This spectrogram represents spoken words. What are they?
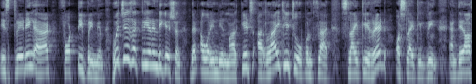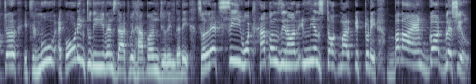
is trading at 40 premium, which is a clear indication that our Indian markets are likely to open flat, slightly red or slightly green. And thereafter, it will move according to the events that will happen during the day. So let's see what happens in our Indian stock market today. Bye bye and God bless you.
